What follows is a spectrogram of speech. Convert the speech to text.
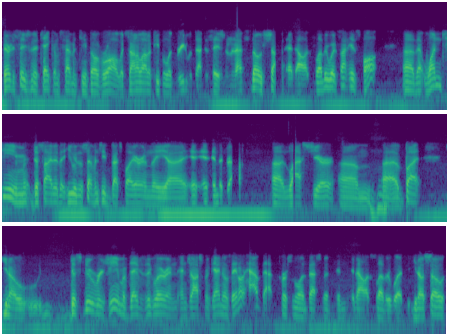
their decision to take him 17th overall, which not a lot of people agreed with that decision. And that's no shot at Alex Leatherwood. It's not his fault uh, that one team decided that he was the 17th best player in the uh, in, in the draft uh, last year. Um, uh, but you know, this new regime of Dave Ziegler and, and Josh McDaniels, they don't have that personal investment in, in Alex Leatherwood. You know, so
